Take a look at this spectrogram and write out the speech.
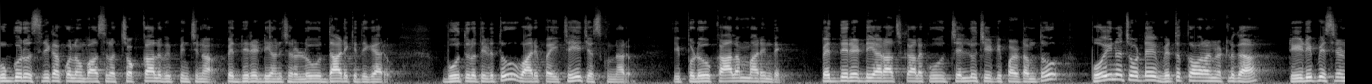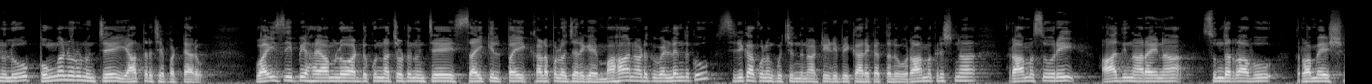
ముగ్గురు శ్రీకాకుళం వాసుల చొక్కాలు విప్పించిన పెద్దిరెడ్డి అనుచరులు దాడికి దిగారు. బూతులు తిడుతూ వారిపై చేయి చేసుకున్నారు. ఇప్పుడు కాలం మారింది. పెద్దిరెడ్డి అరాచకాలకు చెల్లు చీటి పడటంతో పోయిన చోటే వెతుక్కోవాలన్నట్లుగా టీడీపీ శ్రేణులు పొంగనూరు నుంచే యాత్ర చేపట్టారు. వైసీపీ హయాంలో అడ్డుకున్న చోటు నుంచే సైకిల్పై కడపలో జరిగే మహానాడుకు వెళ్ళేందుకు శ్రీకాకుళంకు చెందిన టీడీపీ కార్యకర్తలు రామకృష్ణ రామసూరి ఆదినారాయణ సుందర్రావు రమేష్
